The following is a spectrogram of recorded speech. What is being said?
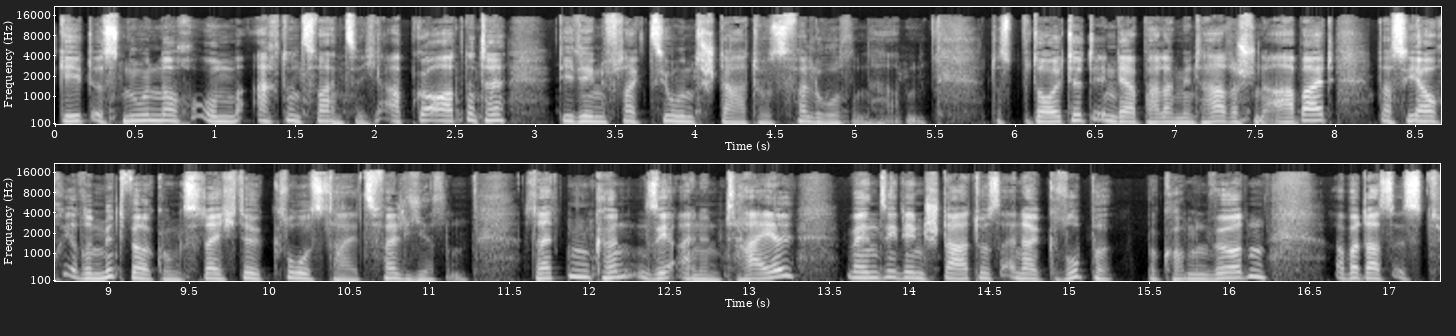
geht es nun noch um 28 Abgeordnete, die den Fraktionsstatus verloren haben. Das bedeutet in der parlamentarischen Arbeit, dass sie auch ihre Mitwirkungsrechte großteils verlieren. Retten könnten sie einen Teil, wenn sie den Status einer Gruppe bekommen würden. Aber das ist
